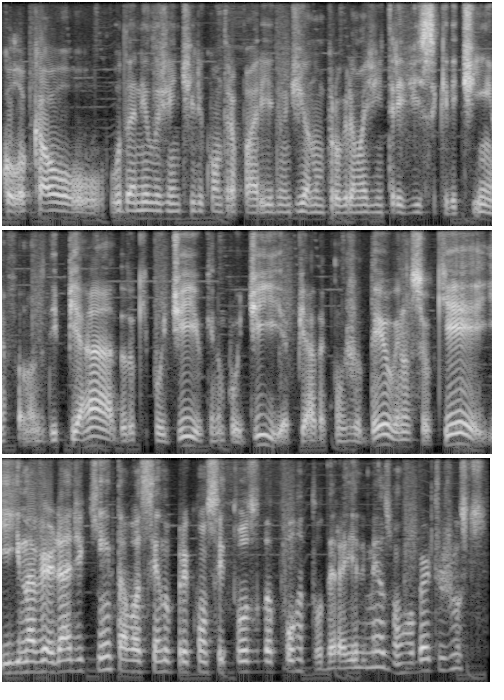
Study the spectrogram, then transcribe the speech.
colocar o, o Danilo Gentili contra a parede um dia num programa de entrevista que ele tinha, falando de piada, do que podia, o que não podia, piada com judeu e não sei o quê. E na verdade, quem tava sendo preconceituoso da porra toda era ele mesmo, o Roberto Justus.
